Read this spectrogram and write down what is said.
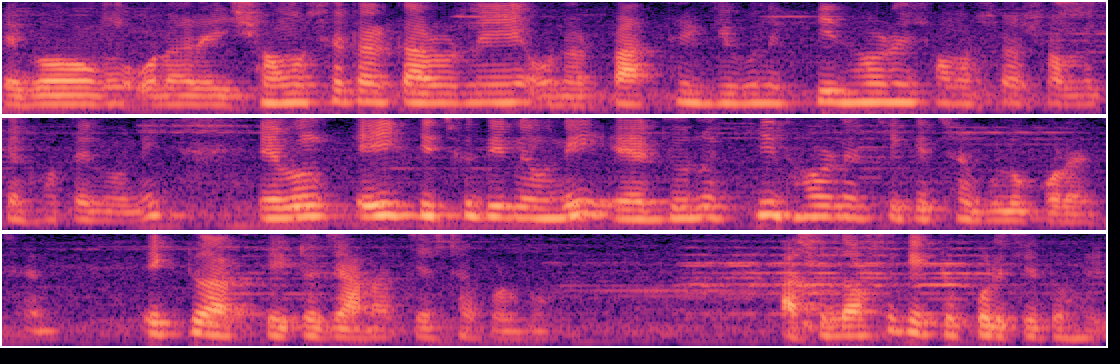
এবং ওনার এই সমস্যাটার কারণে ওনার প্রাথমিক জীবনে কি ধরনের সমস্যার সম্মুখীন হতেন উনি এবং এই কিছুদিনে উনি এর জন্য কি ধরনের চিকিৎসাগুলো করেছেন? একটু আজকে একটু জানার চেষ্টা করব। আসলে দর্শক একটু পরিচিত হই।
